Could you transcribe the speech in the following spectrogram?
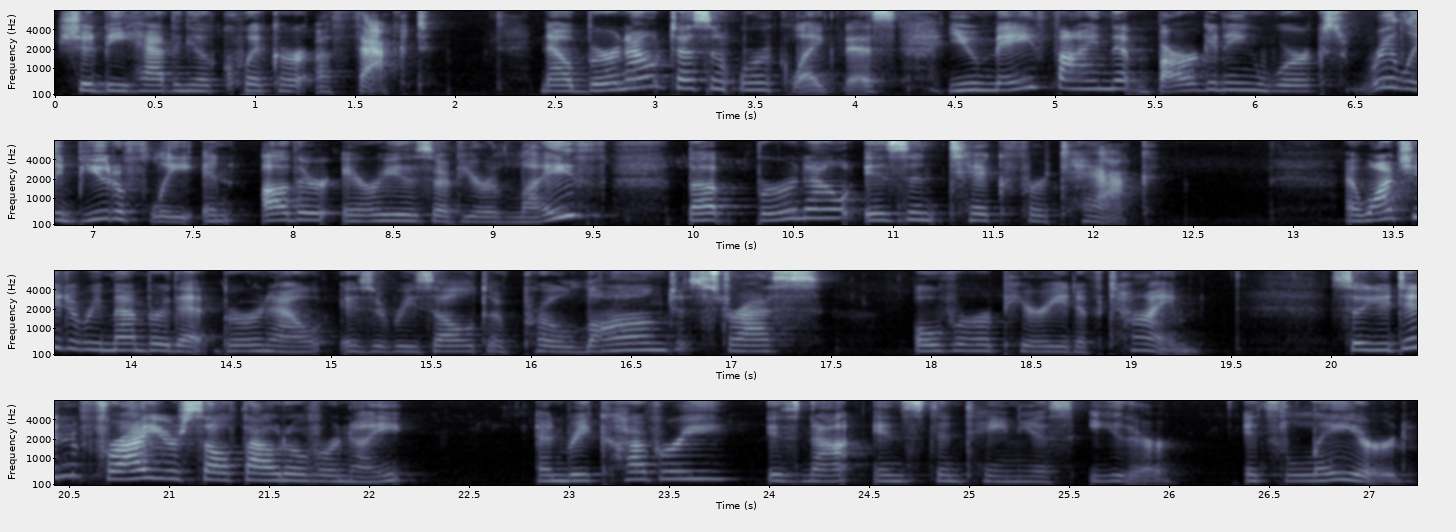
should be having a quicker effect. Now, burnout doesn't work like this. You may find that bargaining works really beautifully in other areas of your life, but burnout isn't tick for tack. I want you to remember that burnout is a result of prolonged stress over a period of time. So you didn't fry yourself out overnight. And recovery is not instantaneous either, it's layered.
